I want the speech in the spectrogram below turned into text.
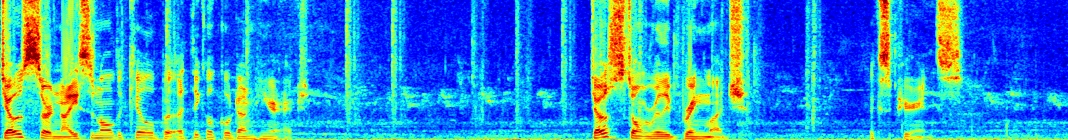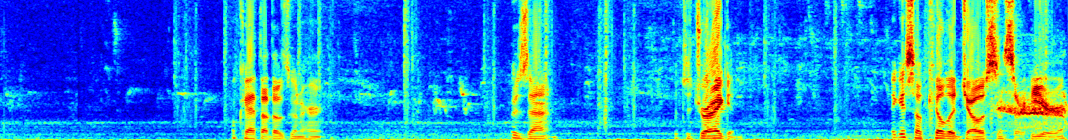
Joests are nice and all to kill, but I think I'll go down here actually. Joests don't really bring much experience. Okay, I thought that was gonna hurt. What is that? It's a dragon. I guess I'll kill the Joust since they're here.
